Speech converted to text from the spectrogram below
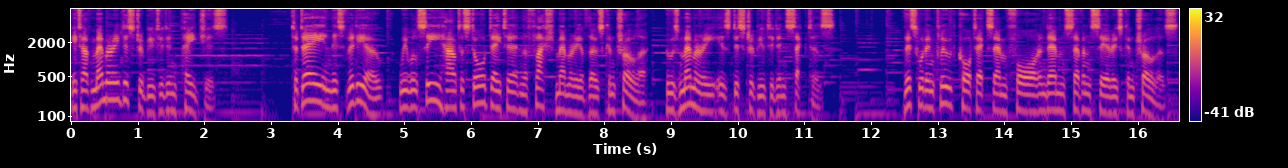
It have memory distributed in pages. Today in this video, we will see how to store data in the flash memory of those controller, whose memory is distributed in sectors. This would include Cortex M4 and M7 series controllers.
